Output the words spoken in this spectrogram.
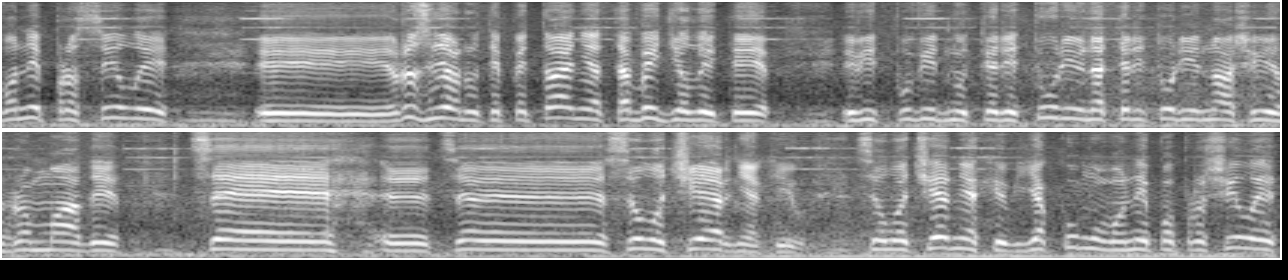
вони просили е, розглянути питання та виділити відповідну територію на території нашої громади. Це, е, це село Черняхів, село Черняхів, в якому вони попросили,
